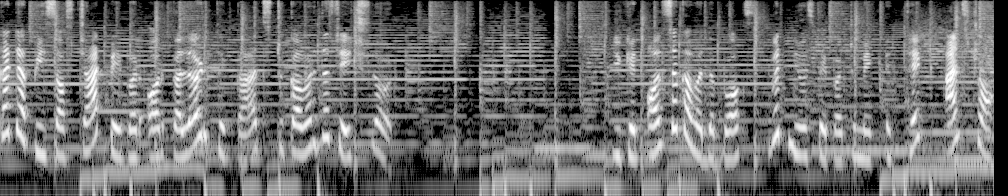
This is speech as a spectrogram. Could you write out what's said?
Cut a piece of chart paper or colored thick cards to cover the stage floor. You can also cover the box with newspaper to make it thick and strong.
